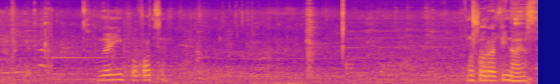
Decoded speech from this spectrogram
Żelek nie. No i owoce. Żurawina jest.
